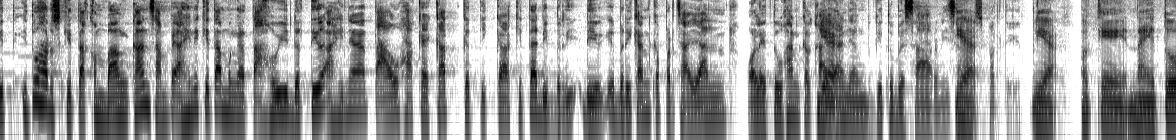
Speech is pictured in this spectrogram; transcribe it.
it- itu harus kita kembangkan sampai akhirnya kita mengetahui detil akhirnya tahu hakikat ketika kita diberi diberikan kepercayaan oleh Tuhan kekayaan yang begitu besar misalnya Iya. seperti itu. Ya, oke. Nah itu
